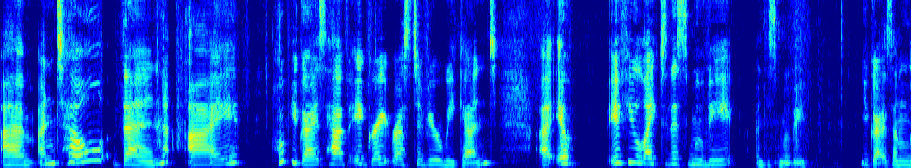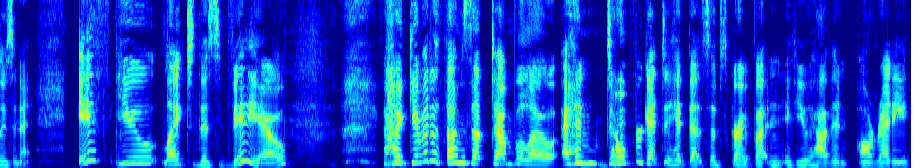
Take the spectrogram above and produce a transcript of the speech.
Um, until then, I hope you guys have a great rest of your weekend. Uh, if, if you liked this movie, this movie, you guys, I'm losing it. If you liked this video, give it a thumbs up down below and don't forget to hit that subscribe button if you haven't already.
